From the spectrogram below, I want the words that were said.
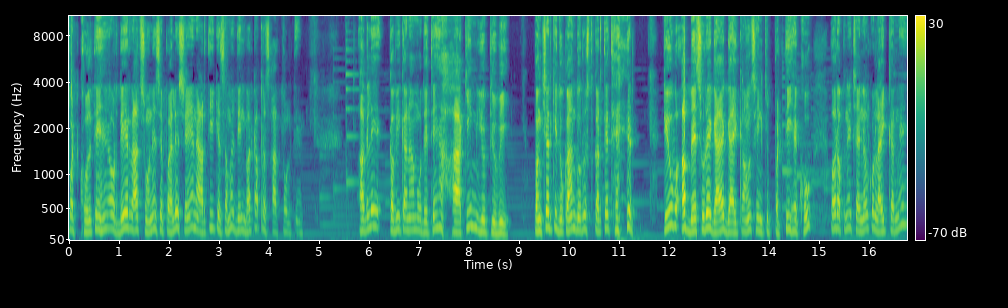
पट खोलते हैं और देर रात सोने से पहले शयन आरती के समय दिन भर का प्रसाद तोलते हैं। अगले कवि का नाम वो देते हैं हाकिम यूट्यूबी। पंक्चर की दुकान दुरुस्त करते थे। ट्यूब अब बेसुरे गायक गायिकाओं से इनकी पड़ती है खूब और अपने चैनल को लाइक करने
